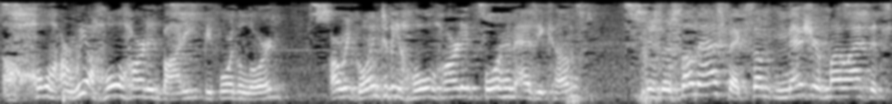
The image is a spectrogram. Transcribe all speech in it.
Whole, are we a wholehearted body before the Lord? Are we going to be wholehearted for Him as He comes? Is there some aspect, some measure of my life that's,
